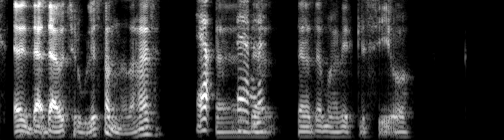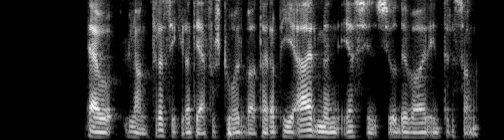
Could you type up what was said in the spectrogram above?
det, er- det er utrolig spennende, det her. Ja, Eh, det er det, det. det, det må jeg virkelig si. Og det er jo langt fra sikkert at jeg forstår hva terapi er, men jeg syns jo det var interessant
